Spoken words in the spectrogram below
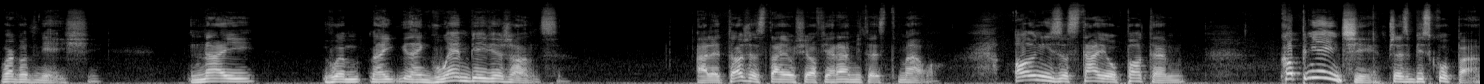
najłagodniejsi, naj, naj, najgłębiej wierzący. Ale to, że stają się ofiarami, to jest mało. Oni zostają potem kopnięci przez biskupa.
